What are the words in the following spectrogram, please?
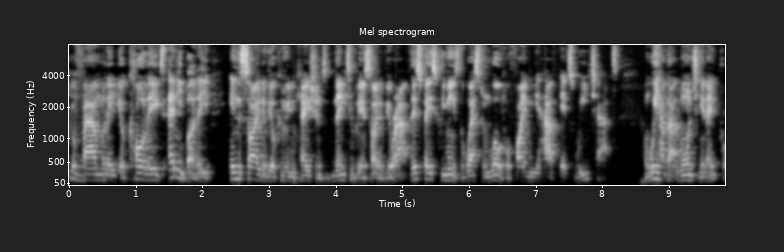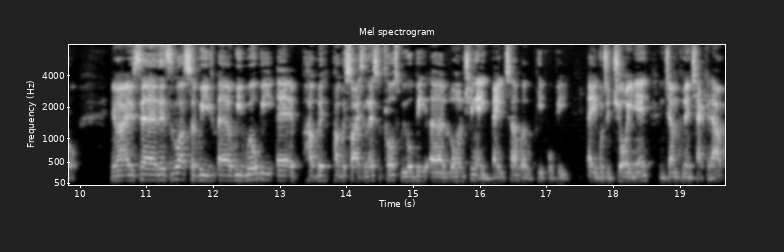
your hmm. family, your colleagues, anybody inside of your communications natively inside of your app. This basically means the Western world will finally have its WeChat. And we have that launching in April. You know, uh, there's lots of we uh, we will be uh, public, publicizing this. Of course, we will be uh, launching a beta where people will be able to join in and jump in and check it out.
